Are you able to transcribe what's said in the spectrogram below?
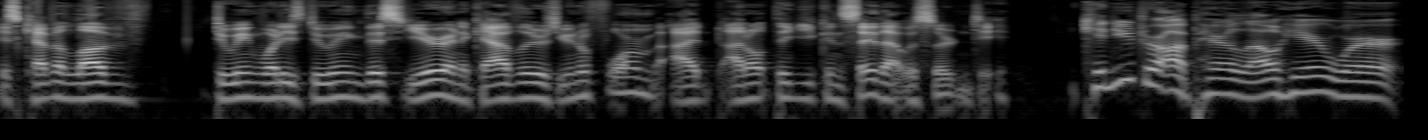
Is Kevin Love doing what he's doing this year in a Cavaliers uniform? I I don't think you can say that with certainty. Can you draw a parallel here where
